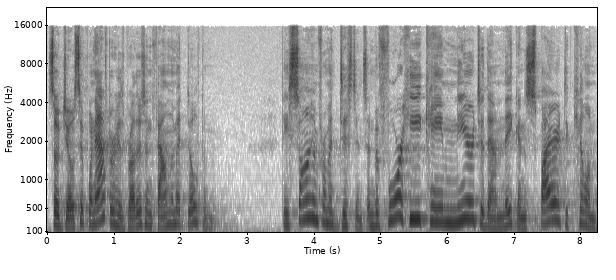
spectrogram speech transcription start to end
So Joseph went after his brothers and found them at Dothan. They saw him from a distance, and before he came near to them, they conspired to kill him.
